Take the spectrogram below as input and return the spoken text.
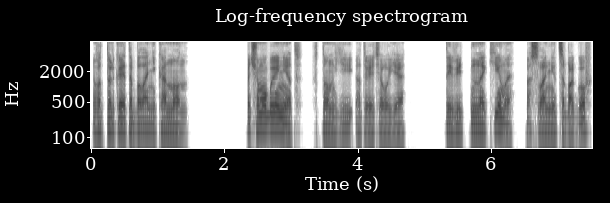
Вот только это была не канон. «Почему бы и нет?» — в тон ей ответил я. «Ты ведь Накима, посланница богов?»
